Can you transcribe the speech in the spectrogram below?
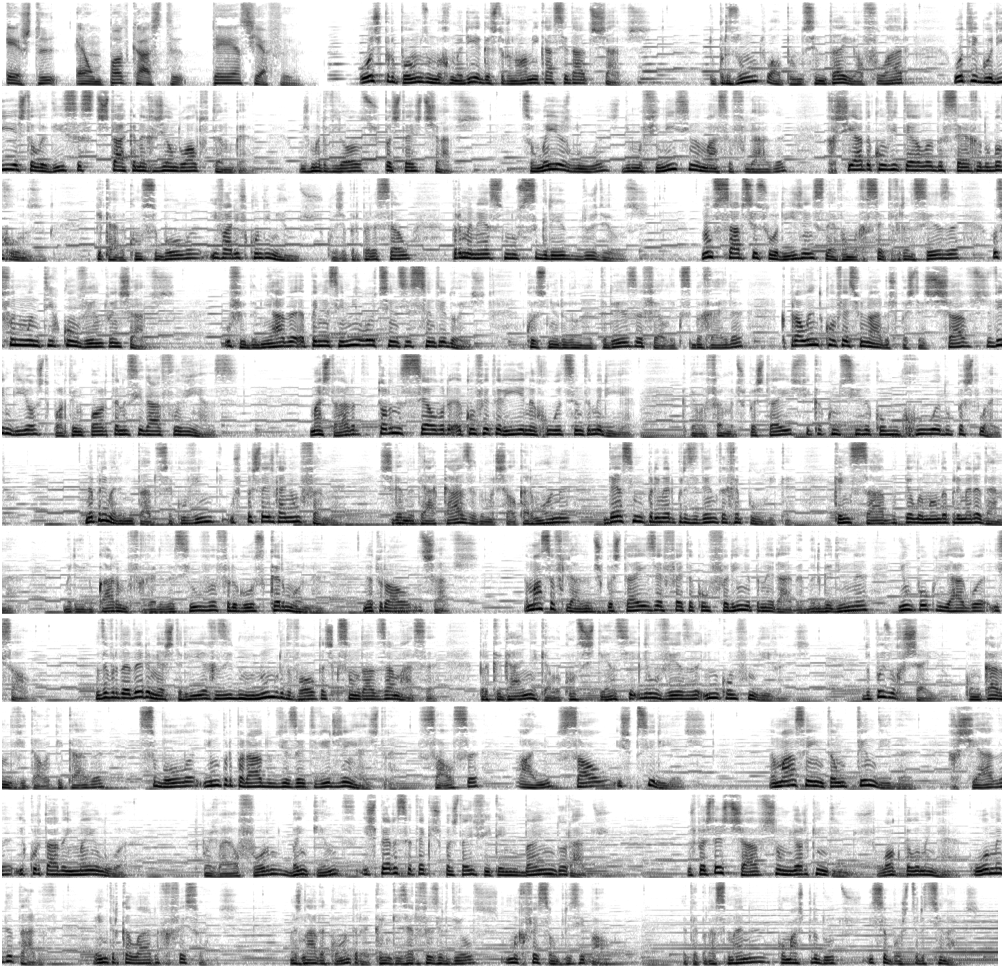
Este é um podcast TSF. Hoje propomos uma romaria gastronómica à cidade de Chaves. Do presunto ao pão de centeio ao folar, outra iguaria estaladiça se destaca na região do Alto Tâmega, os maravilhosos pastéis de Chaves. São meias luas de uma finíssima massa folhada, recheada com vitela da Serra do Barroso, picada com cebola e vários condimentos, cuja preparação permanece no segredo dos deuses. Não se sabe se a sua origem se deve a uma receita francesa ou se foi num antigo convento em Chaves. O fio da meada apanha-se em 1862, com a senhora Dona Teresa Félix Barreira, que para além de confeccionar os pastéis de Chaves, vendia-os de porta em porta na cidade flaviense. Mais tarde, torna-se célebre a confeitaria na Rua de Santa Maria, que pela fama dos pastéis fica conhecida como Rua do Pasteleiro. Na primeira metade do século XX, os pastéis ganham fama chegando até à casa do Marechal Carmona, 11 Presidente da República, quem sabe pela mão da Primeira-Dama. Maria do Carmo Ferreira da Silva Fragoso Carmona, natural de Chaves. A massa folhada dos pastéis é feita com farinha peneirada, margarina e um pouco de água e sal. Mas a verdadeira mestria reside no número de voltas que são dadas à massa, para que ganhe aquela consistência e leveza inconfundíveis. Depois o recheio, com carne de vitela picada, cebola e um preparado de azeite virgem extra, salsa, alho, sal e especiarias. A massa é então tendida, recheada e cortada em meia lua. Depois vai ao forno, bem quente, e espera-se até que os pastéis fiquem bem dourados. Os pastéis de chaves são melhor quentinhos, logo pela manhã ou à meia da tarde, a intercalar refeições. Mas nada contra quem quiser fazer deles uma refeição principal. Até para a semana, com mais produtos e sabores tradicionais.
